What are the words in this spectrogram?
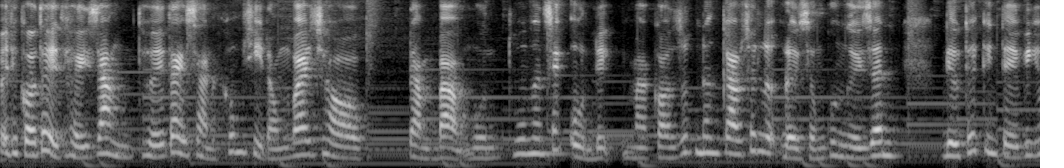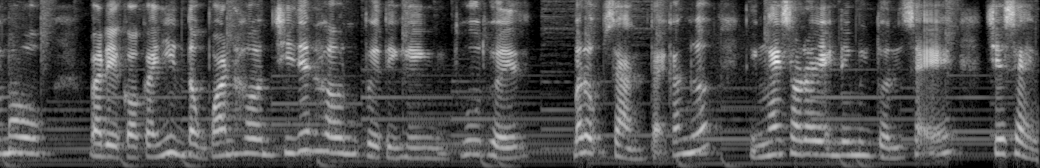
Vậy thì có thể thấy rằng thuế tài sản không chỉ đóng vai trò đảm bảo nguồn thu ngân sách ổn định mà còn giúp nâng cao chất lượng đời sống của người dân, điều tiết kinh tế vĩ mô và để có cái nhìn tổng quan hơn, chi tiết hơn về tình hình thu thuế bất động sản tại các nước thì ngay sau đây anh Đinh Minh Tuấn sẽ chia sẻ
